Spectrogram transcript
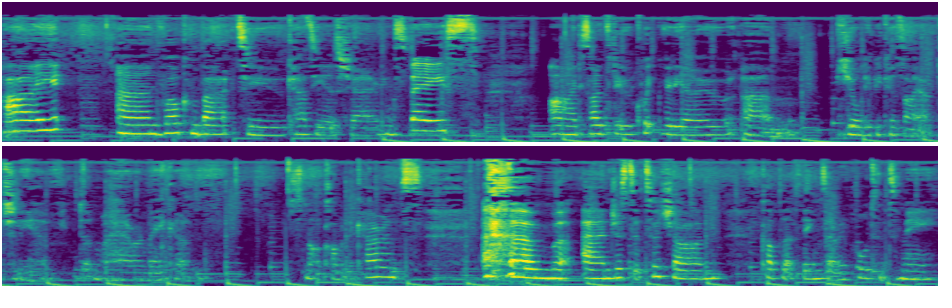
Hi and welcome back to Katia's Sharing Space. I decided to do a quick video um, purely because I actually have done my hair and makeup. It's not a common occurrence. Um, and just to touch on a couple of things that are important to me.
